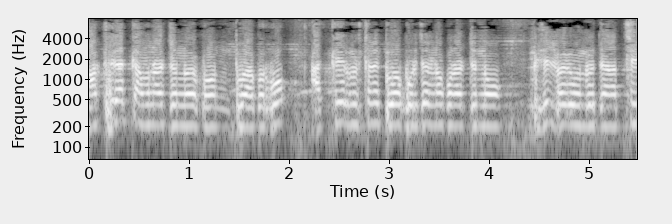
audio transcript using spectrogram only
মাতৃরাত কামনার জন্য এখন দোয়া করব। আজকের অনুষ্ঠানে দোয়া পরিচালনা করার জন্য বিশেষভাবে অনুরোধ জানাচ্ছি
